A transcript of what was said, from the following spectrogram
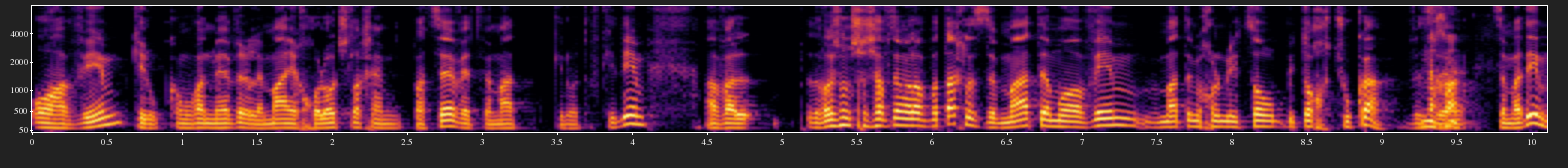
אוהבים, כאילו, כמובן מעבר למה היכולות שלכם בצוות ומה, כאילו, התפקידים, אבל הדבר הראשון שחשבתם עליו בתכלס זה מה אתם אוהבים ומה אתם יכולים ליצור מתוך תשוקה. וזה, נכון. זה מדהים,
